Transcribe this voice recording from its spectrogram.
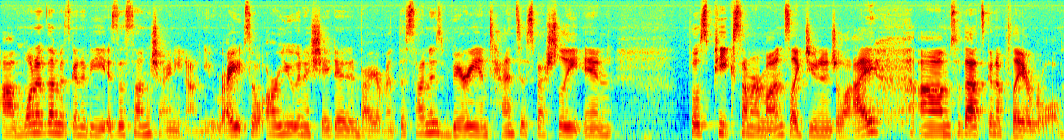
Um, one of them is going to be is the sun shining on you, right? So, are you in a shaded environment? The sun is very intense, especially in those peak summer months like June and July. Um, so, that's going to play a role.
